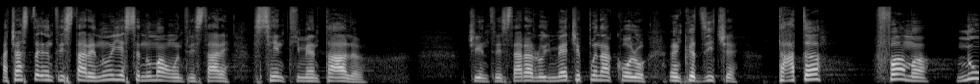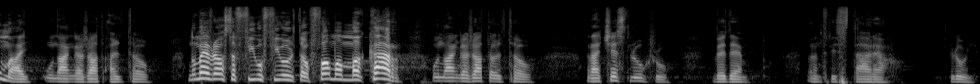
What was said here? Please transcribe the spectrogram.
Această întristare nu este numai o întristare sentimentală, ci întristarea lui merge până acolo încât zice, Tată, fă numai un angajat al tău. Nu mai vreau să fiu fiul tău, fă măcar un angajat al tău. În acest lucru vedem întristarea lui.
